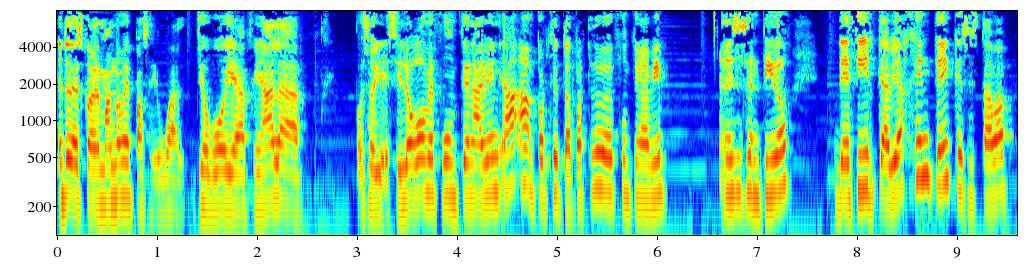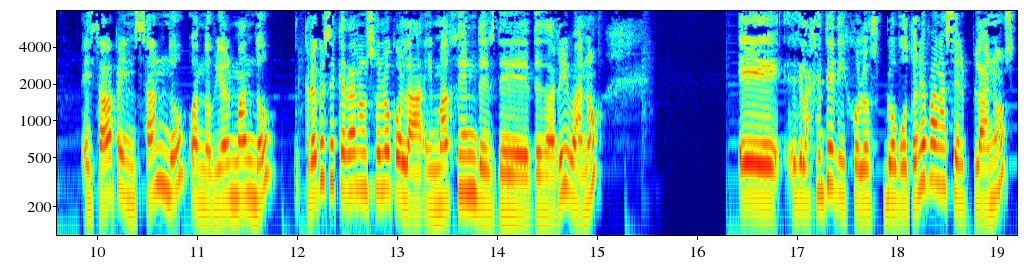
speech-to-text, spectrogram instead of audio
Entonces, con el mando me pasa igual. Yo voy al final a, pues oye, si luego me funciona bien, ah, ah, por cierto, aparte de funcionar bien, en ese sentido, decir que había gente que se estaba, estaba pensando cuando vio el mando, creo que se quedaron solo con la imagen desde, desde arriba, ¿no? Eh, la gente dijo, los, los botones van a ser planos.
